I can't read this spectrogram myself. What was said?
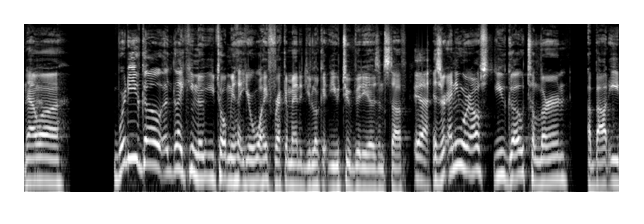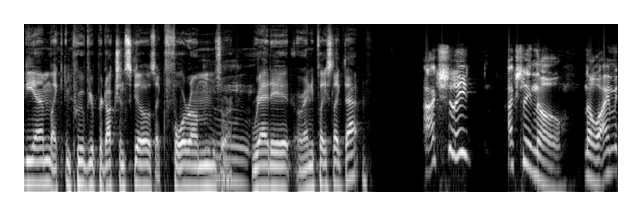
Now, uh, where do you go? Like, you know, you told me that your wife recommended you look at YouTube videos and stuff. Yeah. Is there anywhere else you go to learn about EDM, like improve your production skills, like forums or Mm. Reddit or any place like that? Actually, actually, no, no. I'm,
